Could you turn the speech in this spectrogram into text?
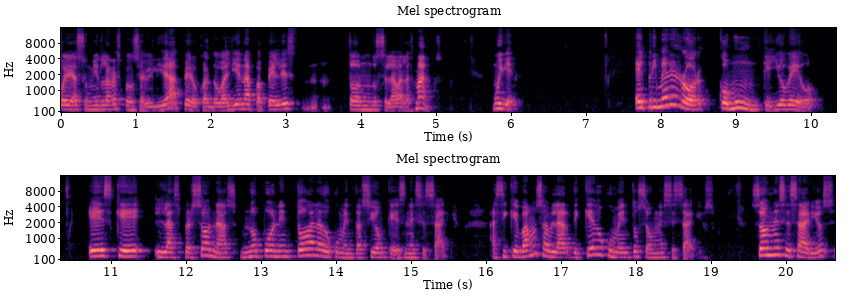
puede asumir la responsabilidad, pero cuando va a papeles, todo el mundo se lava las manos. Muy bien. El primer error común que yo veo es que las personas no ponen toda la documentación que es necesaria. Así que vamos a hablar de qué documentos son necesarios. Son necesarios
